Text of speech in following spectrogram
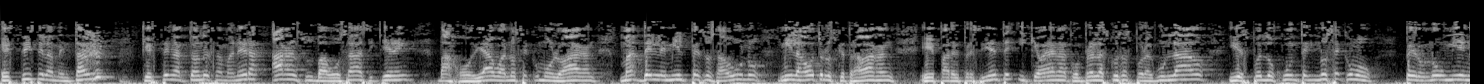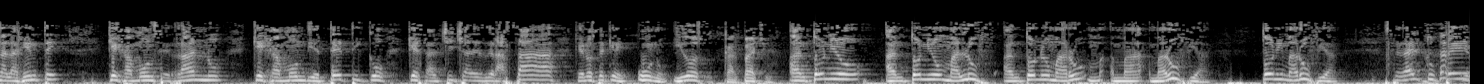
Es triste y lamentable que estén actuando de esa manera. Hagan sus babosadas si quieren, bajo de agua, no sé cómo lo hagan. Más, denle mil pesos a uno, mil a otros los que trabajan eh, para el presidente y que vayan a comprar las cosas por algún lado y después lo junten. No sé cómo, pero no humillen a la gente. Que jamón serrano, que jamón dietético, que salchicha desgrasada, que no sé qué. Uno. Y dos, Carpacho. Antonio Antonio Maluf, Antonio Maru- Ma- Ma- Marufia, Tony Marufia, se da el tupé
